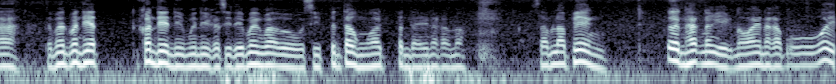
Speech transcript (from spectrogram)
อ่าแต่มันเพิ่นเฮ็ดคอนเทนต์อีกมื้อนี้ก็สิได้เบิ่งว่าเออสิเป็นตาหัวปานใดนะครับเนาะสำหรับเพลงเอิ้นฮักนางเอกน้อยนะครับ โอ้ย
